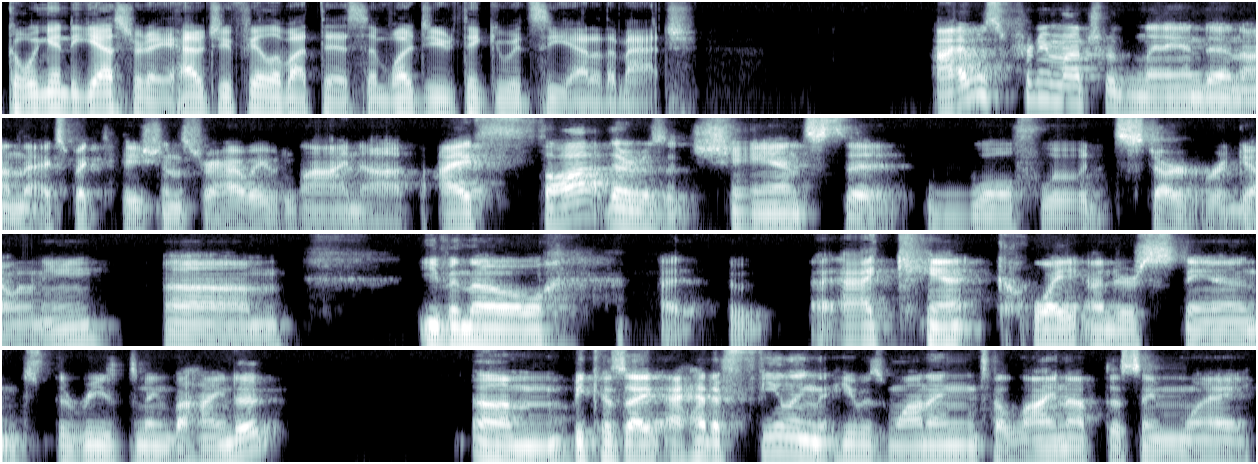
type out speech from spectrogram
going into yesterday, how did you feel about this, and what did you think you would see out of the match? I was pretty much with Landon on the expectations for how we would line up. I thought there was a chance that Wolff would start Rigoni, um, even though I, I, can't quite understand the reasoning behind it. Um, because I, I, had a feeling that he was wanting to line up the same way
